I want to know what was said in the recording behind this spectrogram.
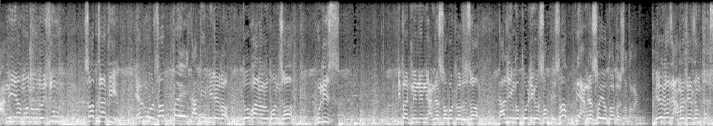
हामी यहाँ मनाउँदैछौँ सब जाति हेर्नु सबै जाति मिलेर दोकानहरू बन्छ। पुलिस डिपार्टमेन्टले पनि हामीलाई सपोर्ट गर्दछ। दार्जिलिङको पोलिटिकल सबले सबले हामीलाई सहयोग गर्दछ तपाईँको बेलुका चाहिँ हाम्रो त्यहाँसम्म पुग्छ।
